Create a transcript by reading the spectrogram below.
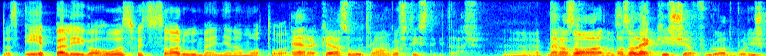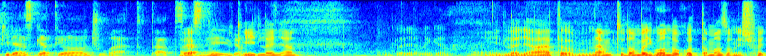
De az épp elég ahhoz, hogy szarul menjen a motor. Erre kell az ultrahangos tisztítás. Hát, Mert az a, az... az a legkisebb furatból is kirezgeti a dzsuvát. Tehát Reméljük, így legyen. legyen, igen. Így legyen. Hát nem tudom, vagy gondolkodtam azon is, hogy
